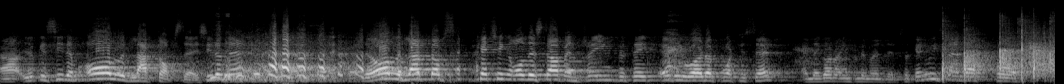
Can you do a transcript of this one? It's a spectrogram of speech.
Uh, you can see them all with laptops there. See them there? they're all with laptops catching all this stuff and trying to take every word of what you said and they're going to implement it. So can we stand up for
